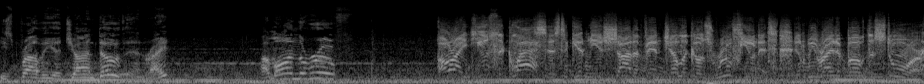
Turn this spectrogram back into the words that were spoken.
He's probably a John Doe then, right? I'm on the roof. All right, use the glasses to get me a shot of Vangelico's roof unit. It'll be right above the store.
